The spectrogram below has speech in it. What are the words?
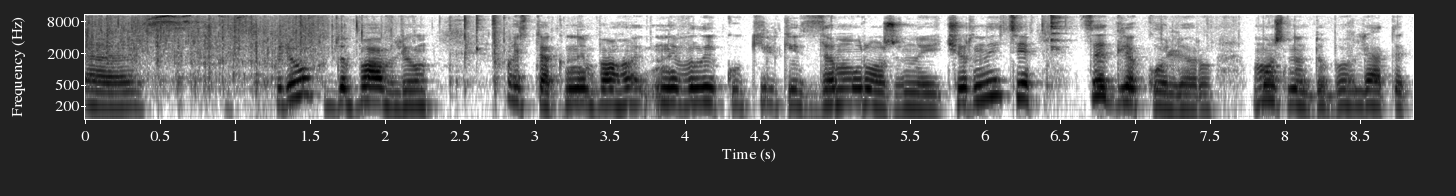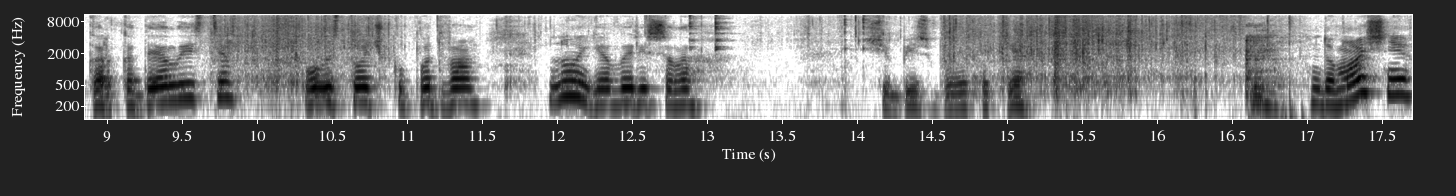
е, з трьох добавлю ось так невелику кількість замороженої чорниці. Це для кольору. Можна додати каркаде листя по листочку по два. Ну, я вирішила щоб більш було таке домашнє,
